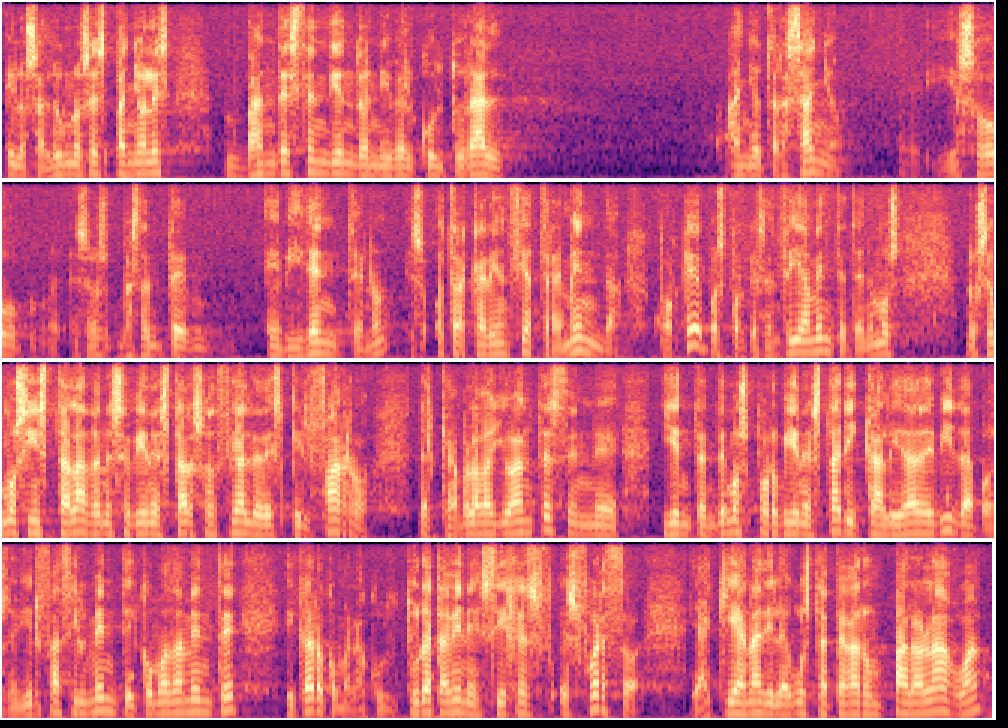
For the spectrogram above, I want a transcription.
Y los alumnos españoles van descendiendo en nivel cultural año tras año. Y eso, eso es bastante evidente, ¿no? Es otra carencia tremenda. ¿Por qué? Pues porque sencillamente tenemos, nos hemos instalado en ese bienestar social de despilfarro del que hablaba yo antes eh, y entendemos por bienestar y calidad de vida, pues vivir fácilmente y cómodamente. Y claro, como la cultura también exige esfuerzo y aquí a nadie le gusta pegar un palo al agua,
